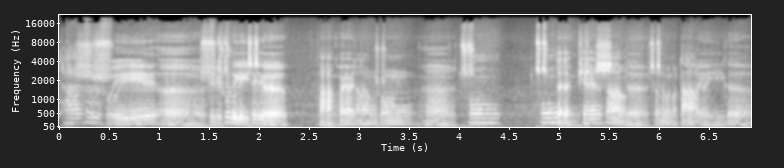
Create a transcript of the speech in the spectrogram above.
它是属于呃水处理这个板块当中呃中中等偏上的这么大的一个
